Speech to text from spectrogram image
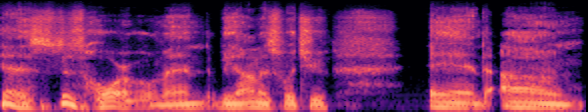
yeah, it's just horrible, man. To be honest with you, and um,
